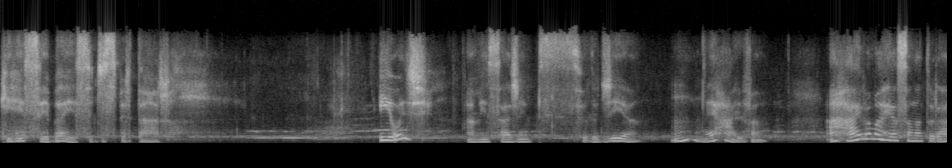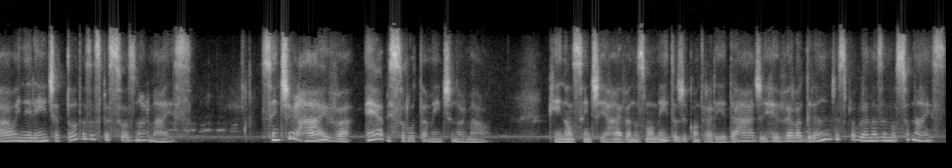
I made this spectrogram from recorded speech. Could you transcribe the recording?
que receba esse despertar. E hoje a mensagem do dia hum, é raiva. A raiva é uma reação natural inerente a todas as pessoas normais. Sentir raiva é absolutamente normal. Quem não sente raiva nos momentos de contrariedade revela grandes problemas emocionais.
